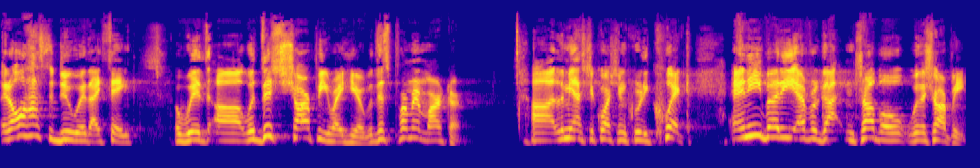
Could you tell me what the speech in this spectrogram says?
it all has to do with, I think, with uh, with this sharpie right here, with this permanent marker. Uh, let me ask you a question really quick. Anybody ever got in trouble with a Sharpie?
